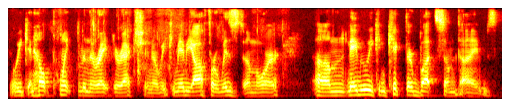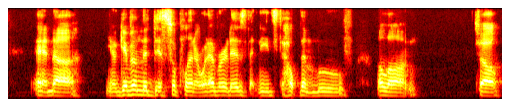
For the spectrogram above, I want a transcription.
And we can help point them in the right direction or we can maybe offer wisdom or um, maybe we can kick their butt sometimes and uh, you know give them the discipline or whatever it is that needs to help them move along so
